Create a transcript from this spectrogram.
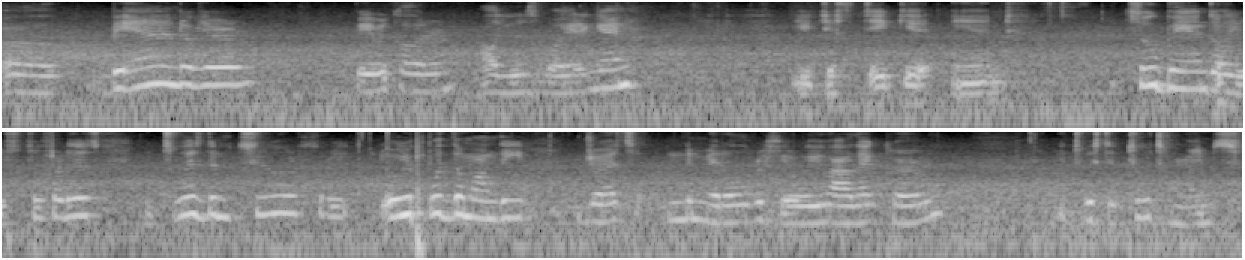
a band of your favorite color. I'll use white again. You just take it and two bands. I'll use two for this. You twist them two or three. Or you put them on the dress in the middle over here where you have that curve. You twist it two times.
